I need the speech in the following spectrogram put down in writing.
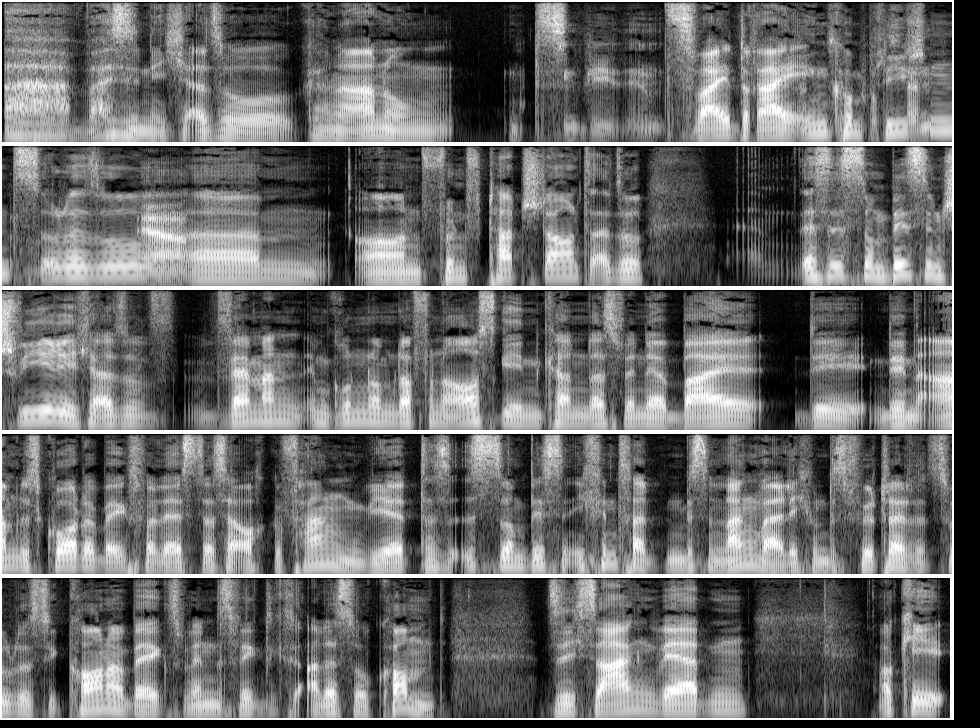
äh, weiß ich nicht, also keine Ahnung, zwei, drei Incompletions oder so ja. ähm, und fünf Touchdowns. Also es ist so ein bisschen schwierig. Also, wenn man im Grunde genommen davon ausgehen kann, dass wenn der Ball de, den Arm des Quarterbacks verlässt, dass er auch gefangen wird, das ist so ein bisschen, ich finde es halt ein bisschen langweilig und das führt halt dazu, dass die Cornerbacks, wenn es wirklich alles so kommt, sich sagen werden, okay,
